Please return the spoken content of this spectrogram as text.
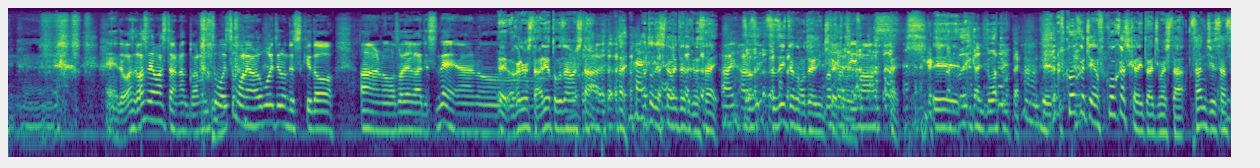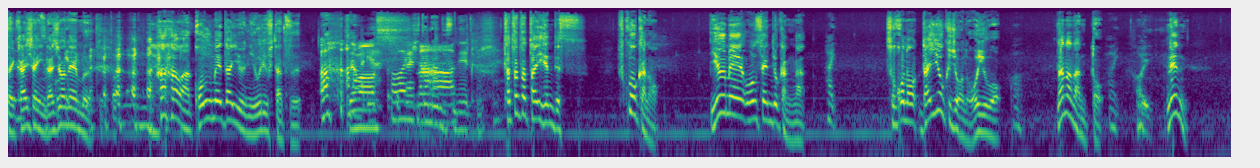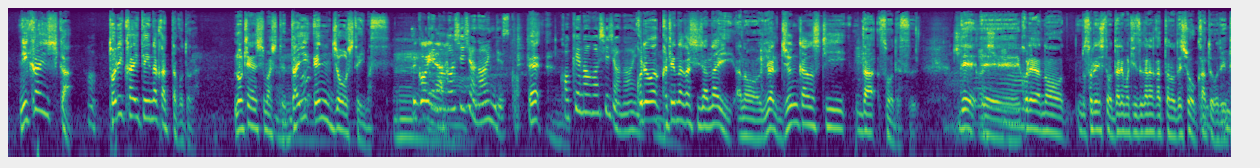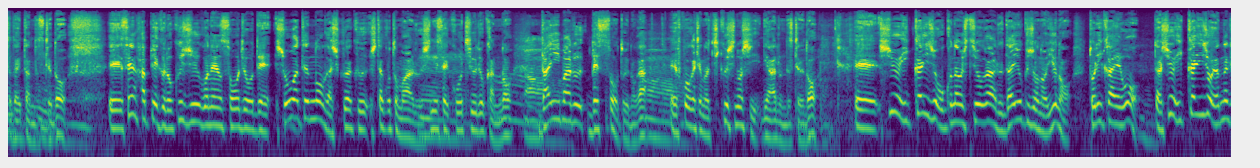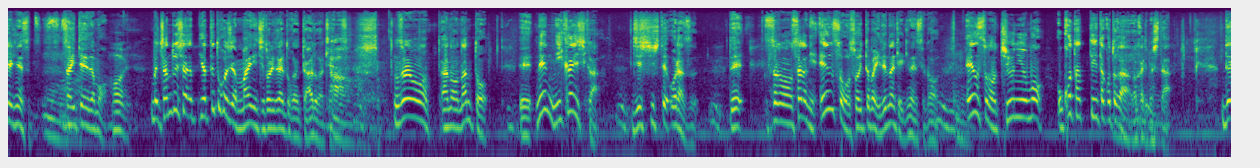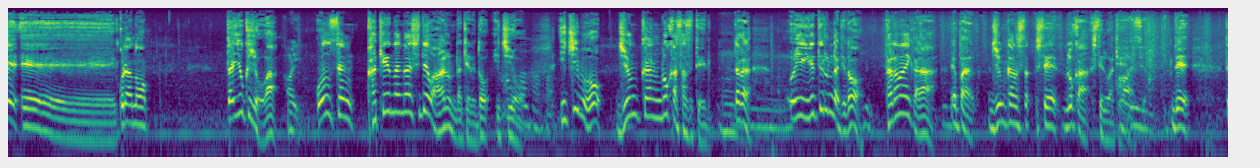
えーと忘忘れました。なんかあのいつも いつもねあの覚えてるんですけどあのそれがですねあのええわかりました。ありがとうございました。はい。後で調べておいてください。はい。あの続続いてのお便りに行きたいと思います。はい。えいい感じで終わってもらったえー福岡県福岡市からいただきました。33歳会社員ラジオネーム。母は小梅太夫に売り二つ。あございます可愛い人なんです。ねたたた大変です。福岡の有名温泉旅館がはいそこの大浴場のお湯をあ7なんとはい。はい。年2回しかあ取り替えていなかったことが露見しまして大炎上しています。すごいかけな流しじゃないんですか？え？かけ流しじゃないこれはかけ流しじゃないあのいわゆる循環式だそうです。で、えーこれあのそれにしても誰も気づかなかったのでしょうかということでいただいたんですけど、えー1865年創業で昭和天皇が宿泊したこともある老舗高級旅館の大丸別荘というのが、えー福岡県の筑紫野市にあるんですけれど、えー週1回以上行う必要がある大浴場の湯の取り替えをだから週1回以上やんなきゃいけないです、最低でも。はい。まあちゃんとしたやってるところじゃ毎日取り替えるところだってあるわけ。ですそれもあのなんと、えー年2回しか実施しておらず、でそのさらに塩素をそういった場合入れなきゃいけないんですけど、塩素の注入も怠っていたことが分かりました、で、えーこれあの大浴場ははい。温泉かけ流しではあるんだけれど一応。一部を循環ろ過させている。だからお湯入れてるんだけど足らないからやっぱ循環ししてろ過してるわけですよ、で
